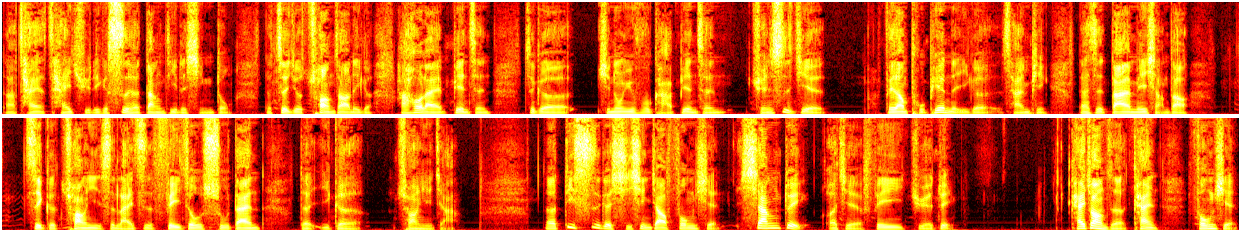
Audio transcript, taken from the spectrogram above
啊才采取了一个适合当地的行动，那这就创造了一个，他后来变成这个行动预付卡，变成全世界非常普遍的一个产品。但是大家没想到，这个创意是来自非洲苏丹的一个创业家。那第四个习性叫风险相对，而且非绝对。开创者看风险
